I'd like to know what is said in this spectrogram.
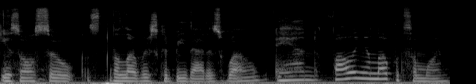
is also, the lovers could be that as well. And falling in love with someone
